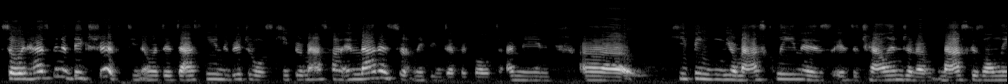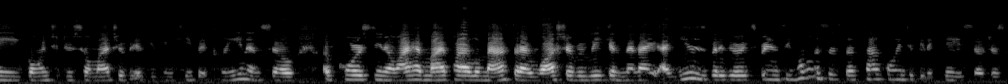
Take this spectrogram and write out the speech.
So it has been a big shift you know it's, it's asking individuals keep your mask on and that has certainly been difficult. I mean uh, keeping your mask clean is is a challenge and a mask is only going to do so much if, if you can keep it clean. And so of course you know i have my pile of masks that i wash every week and then I, I use but if you're experiencing homelessness that's not going to be the case. So just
